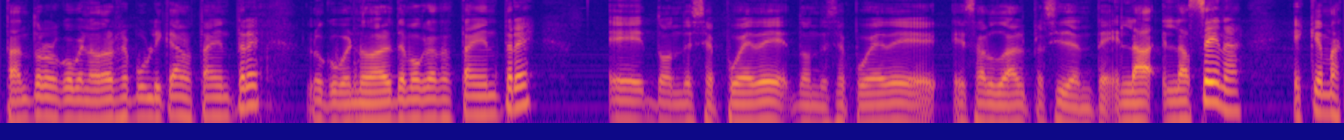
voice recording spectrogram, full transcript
tanto los gobernadores republicanos están en tres, los gobernadores demócratas están en tres, eh, donde se puede, donde se puede eh, saludar al presidente. En la, en la cena es que es más,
